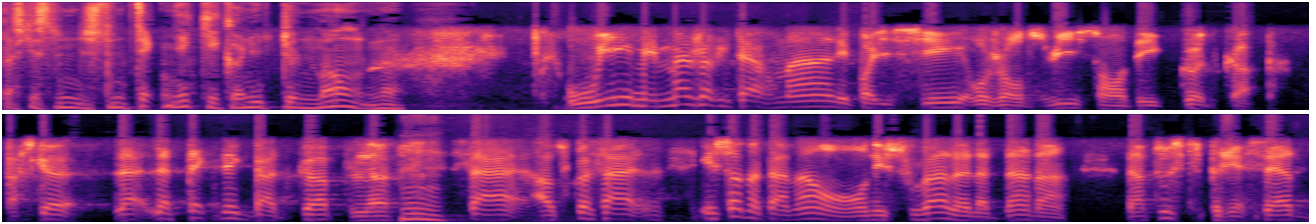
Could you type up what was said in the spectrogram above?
parce que c'est une, c'est une technique qui est connue de tout le monde. là. Oui, mais majoritairement, les policiers aujourd'hui sont des good cops. Parce que la, la technique bad cop, là, ça, en tout cas, ça, et ça notamment, on, on est souvent là, là-dedans dans, dans tout ce qui précède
